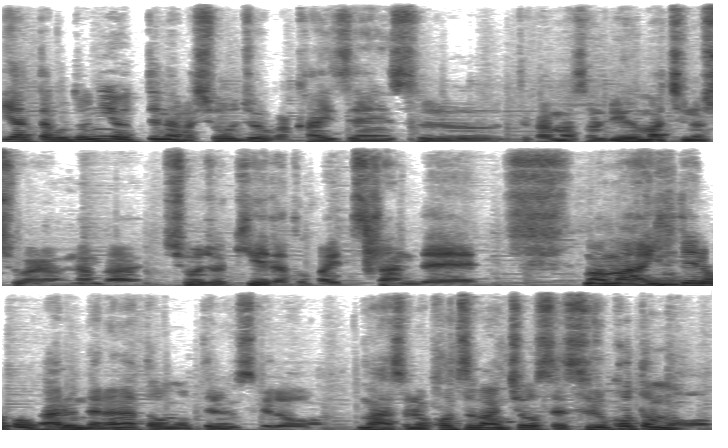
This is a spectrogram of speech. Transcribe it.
やったことによってなんか症状が改善するとか、まあ、そのリウマチの人がなんか症状消えたとか言ってたんで、まあまあ一定の効果あるんだろうなと思ってるんですけど、まあその骨盤調整することも、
